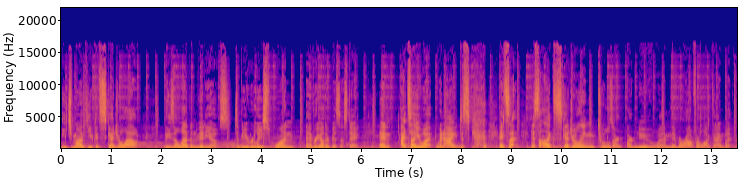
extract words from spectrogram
each month, you could schedule out these 11 videos to be released one every other business day. And I tell you what, when I just, it's not, it's not like scheduling tools are, are new. I mean, they've been around for a long time, but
